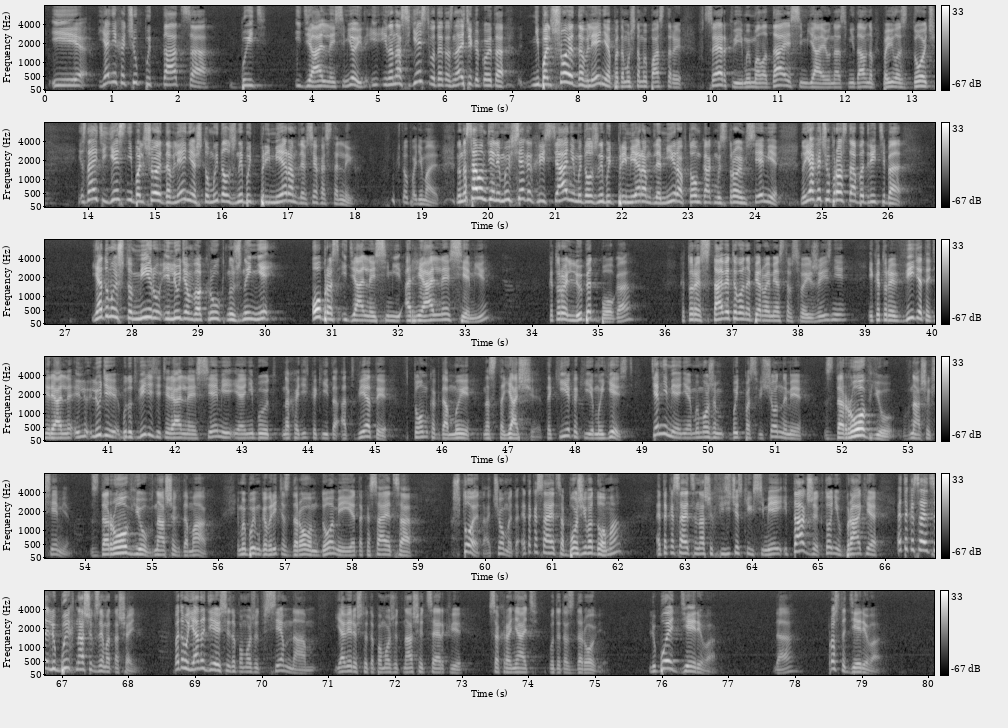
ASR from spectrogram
И я не хочу пытаться быть идеальной семьей. И, и на нас есть вот это, знаете, какое-то небольшое давление, потому что мы пасторы в церкви, и мы молодая семья, и у нас недавно появилась дочь. И знаете, есть небольшое давление, что мы должны быть примером для всех остальных. Кто понимает? Но на самом деле мы все, как христиане, мы должны быть примером для мира в том, как мы строим семьи. Но я хочу просто ободрить тебя. Я думаю, что миру и людям вокруг нужны не образ идеальной семьи, а реальные семьи, которые любят Бога, которые ставят Его на первое место в своей жизни и которые видят эти реальные... Люди будут видеть эти реальные семьи, и они будут находить какие-то ответы том, когда мы настоящие, такие, какие мы есть. Тем не менее, мы можем быть посвященными здоровью в наших семьях, здоровью в наших домах. И мы будем говорить о здоровом доме, и это касается... Что это? О чем это? Это касается Божьего дома, это касается наших физических семей, и также, кто не в браке, это касается любых наших взаимоотношений. Поэтому я надеюсь, это поможет всем нам. Я верю, что это поможет нашей церкви сохранять вот это здоровье. Любое дерево, да, просто дерево,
